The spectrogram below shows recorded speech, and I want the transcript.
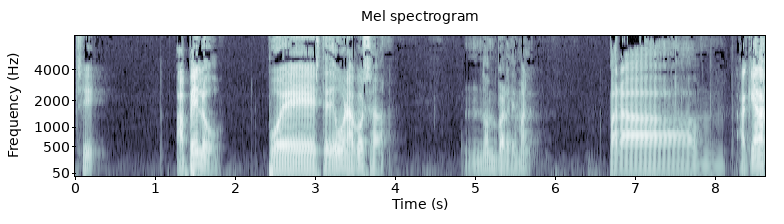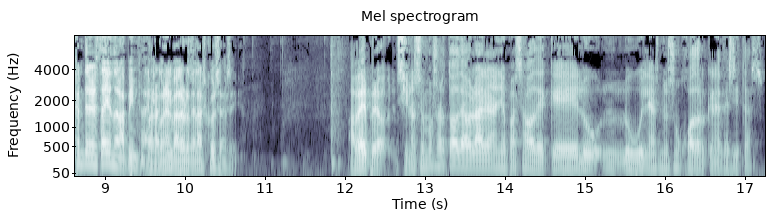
Sí. A pelo. Pues te digo una cosa. No me parece mal. Para... mm, Aquí a la gente le está yendo la pinza eh, ¿Para con qué? el valor de las cosas, sí. A ver, pero si nos hemos hartado de hablar el año pasado de que Lou Williams no es un jugador que necesitas.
